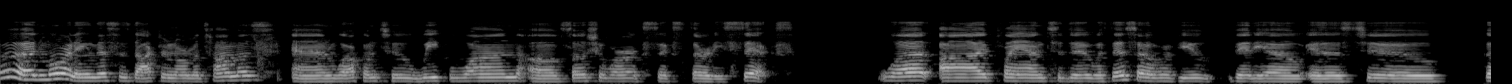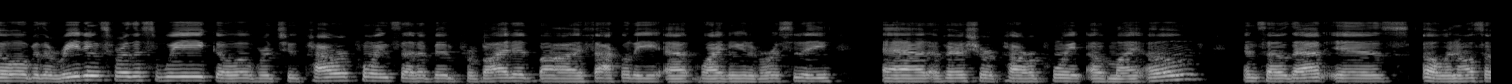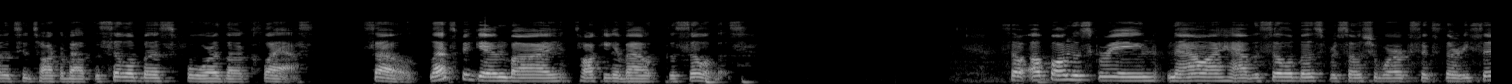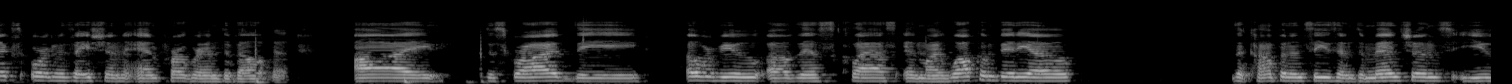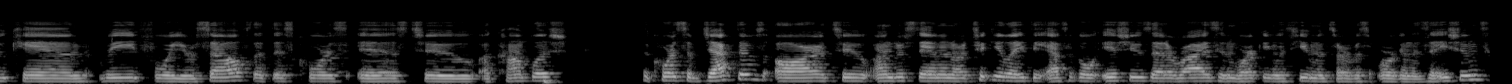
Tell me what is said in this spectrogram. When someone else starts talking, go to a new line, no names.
Good morning. This is Dr. Norma Thomas, and welcome to week one of Social Work 636. What I plan to do with this overview video is to go over the readings for this week, go over two PowerPoints that have been provided by faculty at Widener University, add a very short PowerPoint of my own and so that is, oh, and also to talk about the syllabus for the class. So let's begin by talking about the syllabus. So up on the screen, now I have the syllabus for Social Work 636, Organization and Program Development. I described the overview of this class in my welcome video the competencies and dimensions you can read for yourself that this course is to accomplish. The course objectives are to understand and articulate the ethical issues that arise in working with human service organizations,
